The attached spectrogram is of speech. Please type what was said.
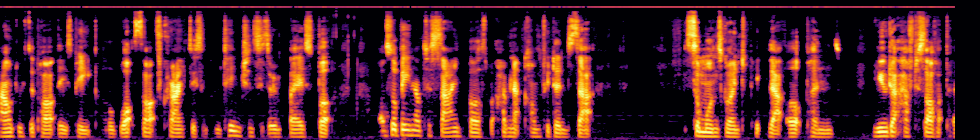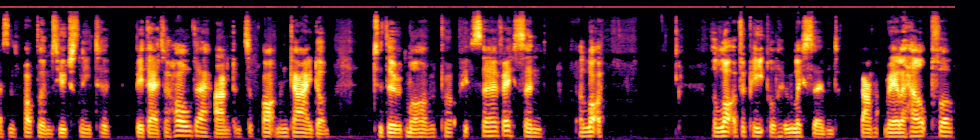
how do we support these people, what sort of crisis and contingencies are in place, but also being able to signpost, but having that confidence that someone's going to pick that up, and you don't have to solve that person's problems. You just need to be there to hold their hand and support them and guide them to the more appropriate service. And a lot of a lot of the people who listened found that really helpful.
